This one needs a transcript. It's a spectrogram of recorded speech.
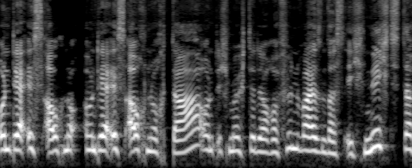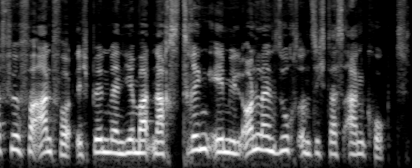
und der ist auch noch, und der ist auch noch da. Und ich möchte darauf hinweisen, dass ich nicht dafür verantwortlich bin, wenn jemand nach String Emil online sucht und sich das anguckt.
